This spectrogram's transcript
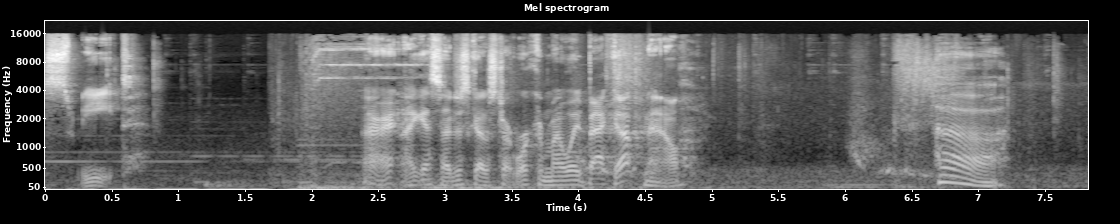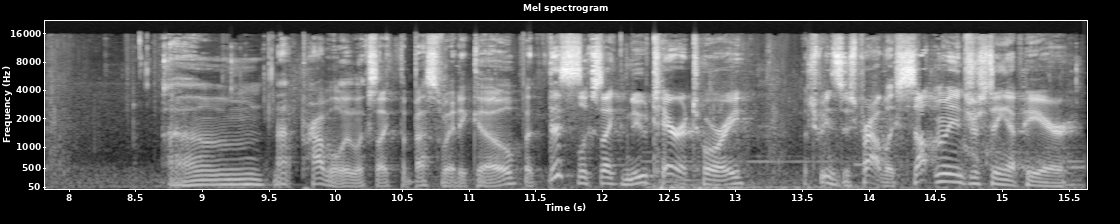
Sweet. All right, I guess I just gotta start working my way back up now. Ah. um, that probably looks like the best way to go, but this looks like new territory, which means there's probably something interesting up here.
